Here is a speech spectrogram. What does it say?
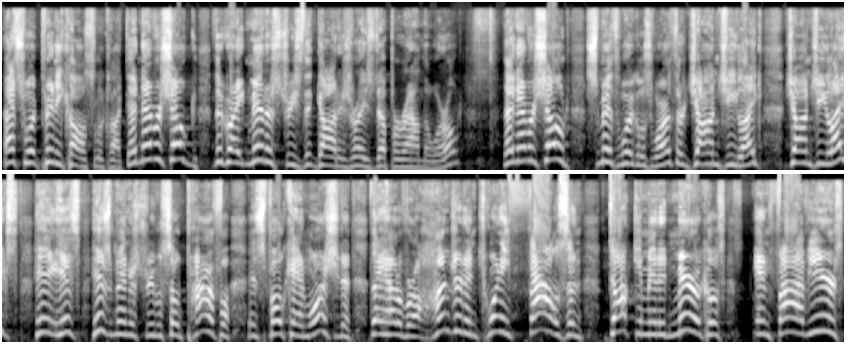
That's what Pentecost looked like. They'd never show the great ministries that God has raised up around the world. They never showed Smith Wigglesworth or John G. Lake. John G. Lake's, his, his ministry was so powerful in Spokane, Washington, they had over 120,000 documented miracles in five years,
